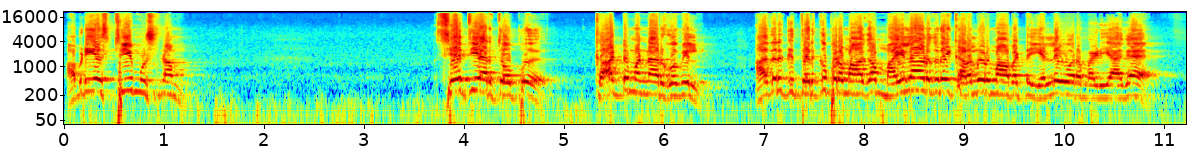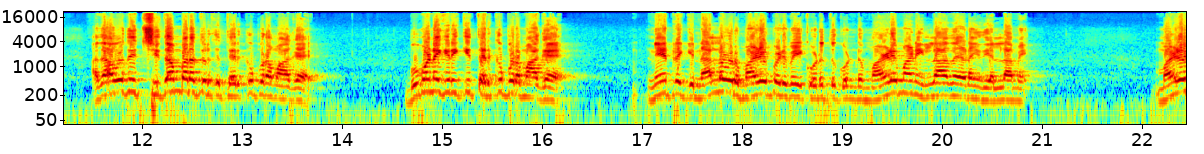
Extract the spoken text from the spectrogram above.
அப்படியே ஸ்ரீமுஷ்ணம் சேத்தியார் தோப்பு காட்டுமன்னார் கோவில். அதற்கு தெற்குப்புறமாக மயிலாடுதுறை கடலூர் மாவட்ட எல்லை ஓரம் வழியாக அதாவது சிதம்பரத்திற்கு தெற்குப்புறமாக புவனகிரிக்கு தெற்குப்புறமாக நேற்றைக்கு நல்ல ஒரு மழைப்பொழிவை கொடுத்து கொண்டு மழைமான் இல்லாத இடம் இது எல்லாமே. மழை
